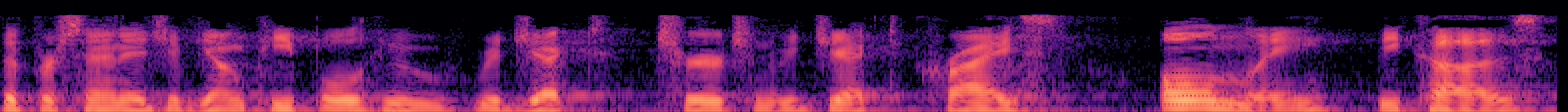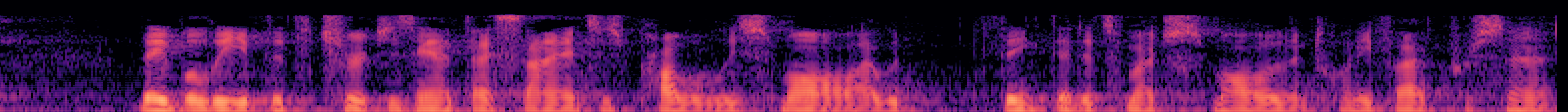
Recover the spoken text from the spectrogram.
the percentage of young people who reject church and reject Christ only because they believe that the church is anti science is probably small. I would think that it's much smaller than 25%.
